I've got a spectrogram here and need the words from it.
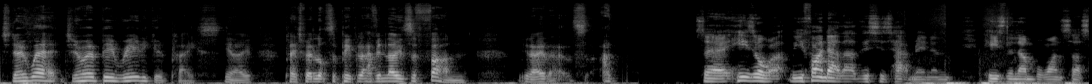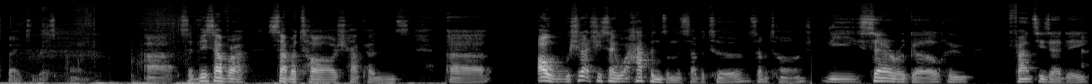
do you know where? Do you know where would be a really good place? You know, place where lots of people are having loads of fun. You know, that's I, So he's all right. You find out that this is happening, and he's the number one suspect at this point. Uh, so this other sabotage happens. Uh, oh, we should actually say what happens on the saboteur sabotage. The Sarah girl who fancies Eddie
